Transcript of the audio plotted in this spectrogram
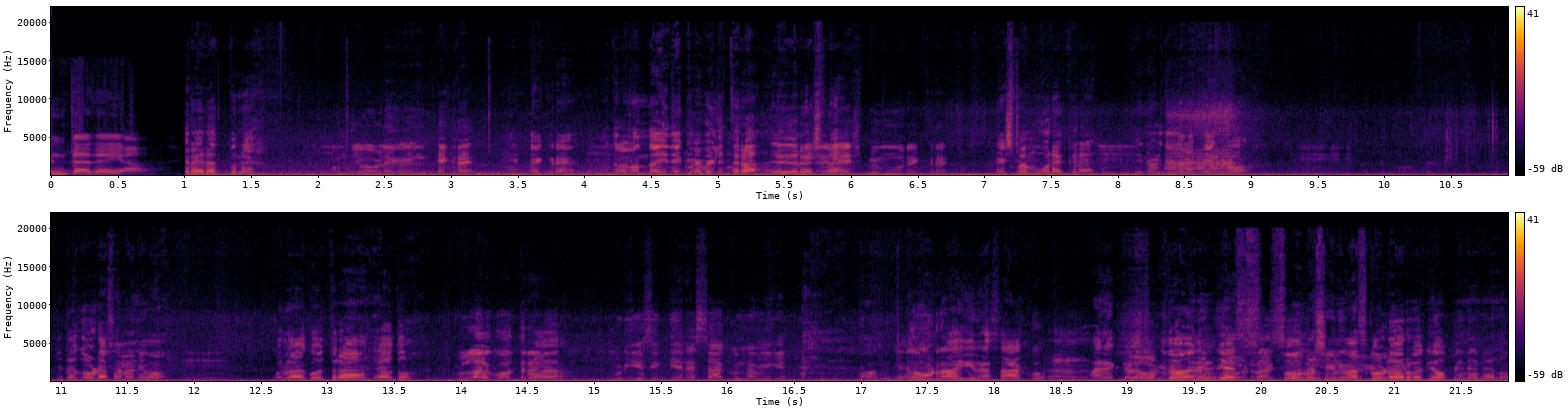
ಇಂಥದೆಯ? ಎಕರೆ ಇರೋದು ಪುನೆ ಒಂದು ಏಳು ಎಂಟು ಎಕರೆ. ಎಂಟು ಎಕರೆ. ಅದ್ರಲ್ಲಿ ಒಂದು ಐದು ಎಕರೆ ಬೆಳಿತೀರ ರೇಷ್ಮೆ? ರೇಷ್ಮೆ ಮೂರು ಎಕರೆ. ರೇಷ್ಮೆ ಮೂರು ಎಕರೆ. ಹ್ಮ್. ಇನ್ನುಳಿದಿದ್ದಲ್ಲ ತೆಂಗು. ಇದು ಗೌಡ ಸಲ ನೀವು? ಕುಲ ಗೋತ್ರ ಯಾವುದು? ಕುಲ ಗೋತ್ರ ಹುಡುಗಿ ಸಿಕ್ಕಿದ್ರೆ ಸಾಕು ನಮಗೆ. ಗೌಡ್ರ ಆಗಿರೋ ಸಾಕು. ಮನೆ ಕಡೆ ಇದು ನಿಮ್ಗೆ ಸೋನು ಶ್ರೀನಿವಾಸ್ ಗೌಡ ಅವ್ರ ಬಗ್ಗೆ ಒಪಿನಿಯನ್ ಏನು?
